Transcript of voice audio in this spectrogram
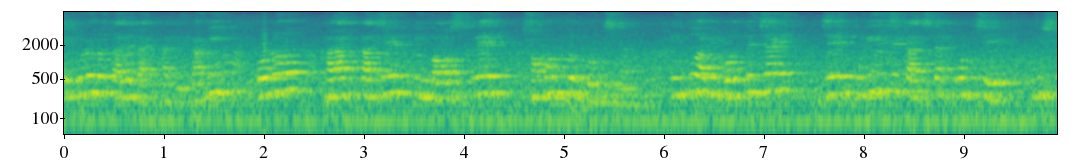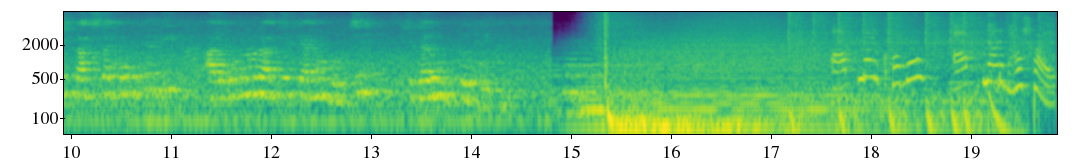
সেগুলোরও তাদের ব্যাখ্যা দিক। আমি কোনো খারাপ কাজের কিংবা অস্ত্রের সমর্থন করছি না। কিন্তু আমি বলতে চাই যে পুলিশ যে কাজটা করছে, পুলিশকে কাজটা করতে দিই আর অন্য রাজ্যে কেন হচ্ছে সেটার উত্তর দিন। আপনার খবর আপনার ভাষায়।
